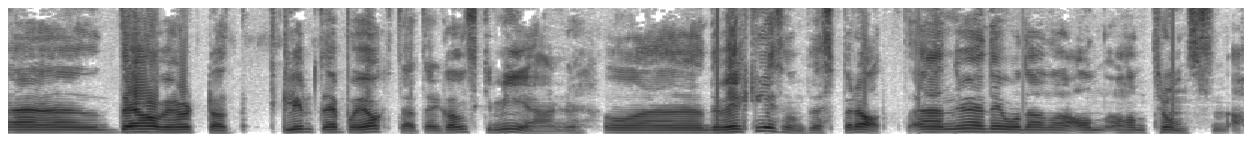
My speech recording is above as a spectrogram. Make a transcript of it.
Eh, det har vi hørt at Glimt er på jakt etter ganske mye her nå. Og det virker litt sånn desperat. Nå er det jo denne, han, han Tromsen, da.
